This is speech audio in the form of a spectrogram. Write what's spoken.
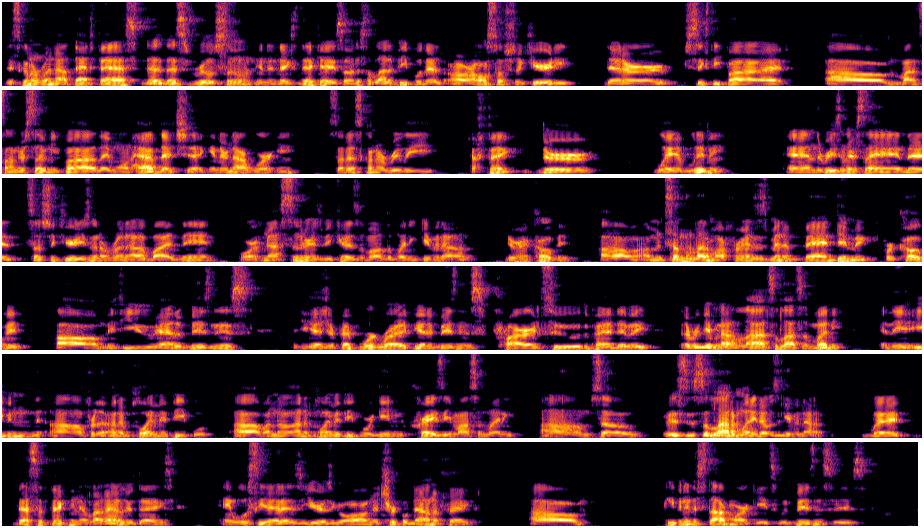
it's gonna run out that fast. That that's real soon in the next decade. So there's a lot of people that are on Social Security that are 65. Um, by the time they're 75, they won't have that check and they're not working. So that's gonna really affect their way of living. And the reason they're saying that Social Security is gonna run out by then, or if not sooner, is because of all the money given out during COVID. Um, I've been telling a lot of my friends it's been a pandemic for COVID um, if you had a business, if you had your paperwork right, if you had a business prior to the pandemic, they were giving out lots and lots of money. And they even um, for the unemployment people, um, I know unemployment people were getting crazy amounts of money. Um, so it's just a lot of money that was given out, but that's affecting a lot of other things, and we'll see that as years go on, the trickle down effect. Um, even in the stock markets with businesses,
